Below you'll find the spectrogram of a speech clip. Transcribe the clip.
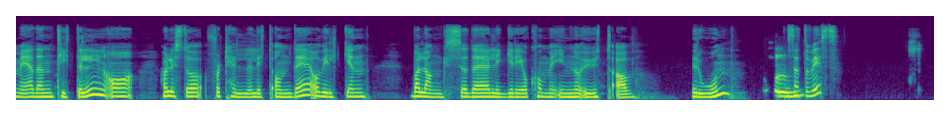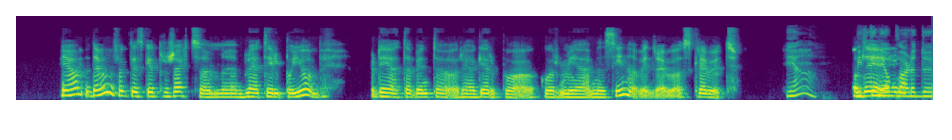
med den tittelen, og har lyst til å fortelle litt om det, og hvilken balanse det ligger i å komme inn og ut av roen, mm. sett og vis. Ja, det var faktisk et prosjekt som ble til på jobb. Fordi at jeg begynte å reagere på hvor mye medisiner vi drev og skrev ut. Ja. Hvilken det, jobb var det du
